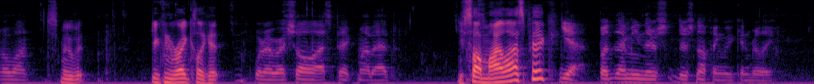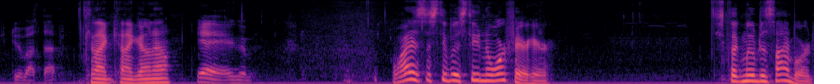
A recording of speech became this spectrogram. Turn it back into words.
Hold on. Just move it. You can right click it. Whatever. I saw last pick. My bad. You saw my last pick. Yeah, but I mean, there's there's nothing we can really do about that. Can I can I go now? Yeah, yeah, you're good. Why is this stupid student warfare here? Just click move to sideboard.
